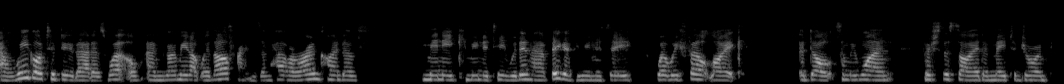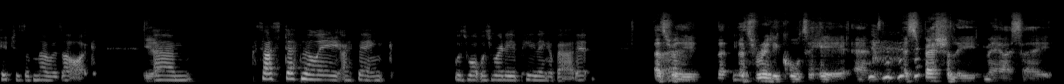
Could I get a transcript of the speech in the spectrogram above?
And we got to do that as well and go meet up with our friends and have our own kind of mini community within our bigger community where we felt like adults and we weren't pushed aside and made to draw in pictures of Noah's Ark. Yeah. Um, so that's definitely, I think, was what was really appealing about it. That's Um, really that, that's really cool to hear, and especially may I say,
